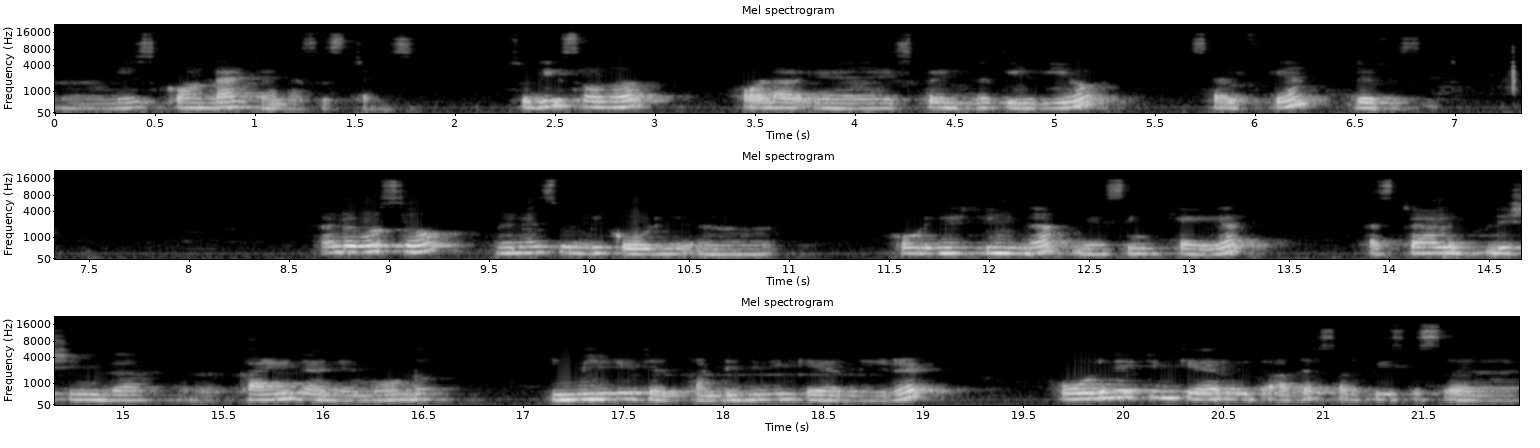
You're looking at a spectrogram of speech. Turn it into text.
uh, nurse contact and assistance. So these all are, all are uh, explained in the theory of self-care deficit. And also the nurse will be coordinate, uh, coordinating the nursing care, establishing the uh, kind and amount of immediate and continuing care needed, coordinating care with other services uh,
